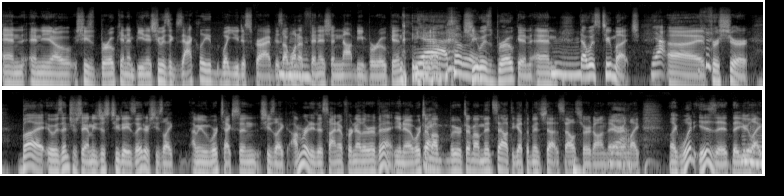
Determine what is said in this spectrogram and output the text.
and and you know she's broken and beaten. She was exactly what you described. Is I want to finish and not be broken. Mm-hmm. Yeah, know? totally. Mm-hmm. She was broken, and that was too much. Yeah. uh, for sure. But it was interesting. I mean, just two days later, she's like, I mean, we're texting. She's like, I'm ready to sign up for another event. You know, we're talking Right. about we were talking about Mid South. You got the Mid South shirt on there, Yeah. Mm-hmm. and like, like what is it that you're like?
